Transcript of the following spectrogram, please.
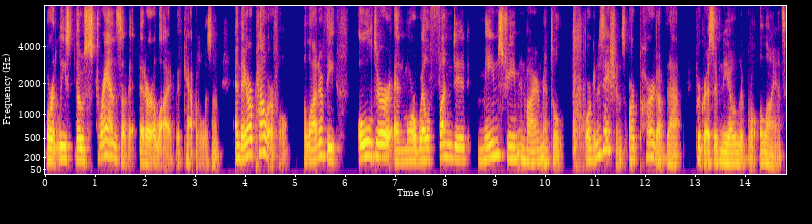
or at least those strands of it that are allied with capitalism. And they are powerful. A lot of the older and more well funded mainstream environmental organizations are part of that progressive neoliberal alliance.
